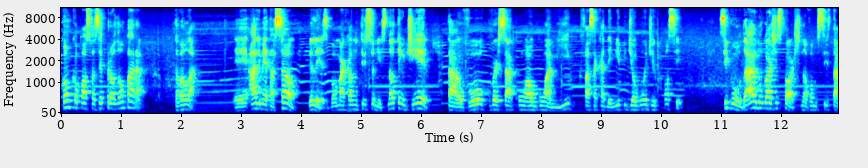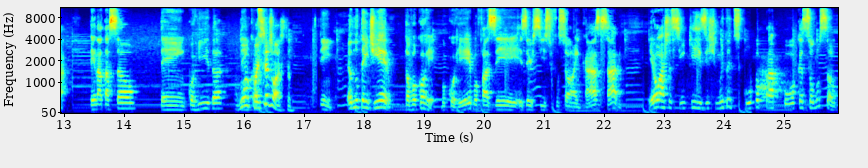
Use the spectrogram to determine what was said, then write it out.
Como que eu posso fazer para eu não parar? Então vamos lá. É, alimentação, beleza, vou marcar um nutricionista. Não tenho dinheiro? Tá, eu vou conversar com algum amigo que faça academia e pedir alguma dica com você. Segundo, ah, eu não gosto de esporte. Não, vamos citar. Tem natação, tem corrida. Alguma coisa você gosta. Sim. Eu não tenho dinheiro, então vou correr. Vou correr, vou fazer exercício funcional em casa, sabe? Eu acho assim que existe muita desculpa para pouca solução.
